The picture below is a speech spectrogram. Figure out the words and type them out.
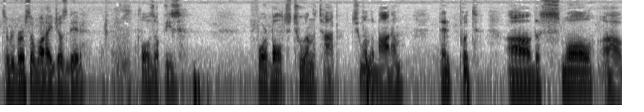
It's a reverse of what I just did. Close up these four bolts, two on the top, two on the bottom, then put uh, the small uh,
